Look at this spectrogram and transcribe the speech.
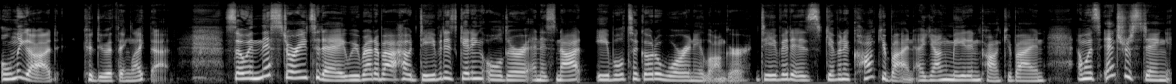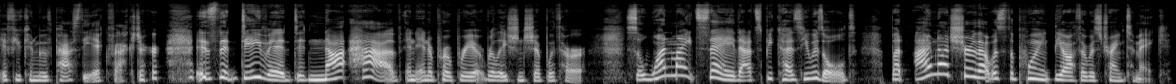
Only God could do a thing like that. So, in this story today, we read about how David is getting older and is not able to go to war any longer. David is given a concubine, a young maiden concubine. And what's interesting, if you can move past the ick factor, is that David did not have an inappropriate relationship with her. So, one might say that's because he was old, but I'm not sure that was the point the author was trying to make.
